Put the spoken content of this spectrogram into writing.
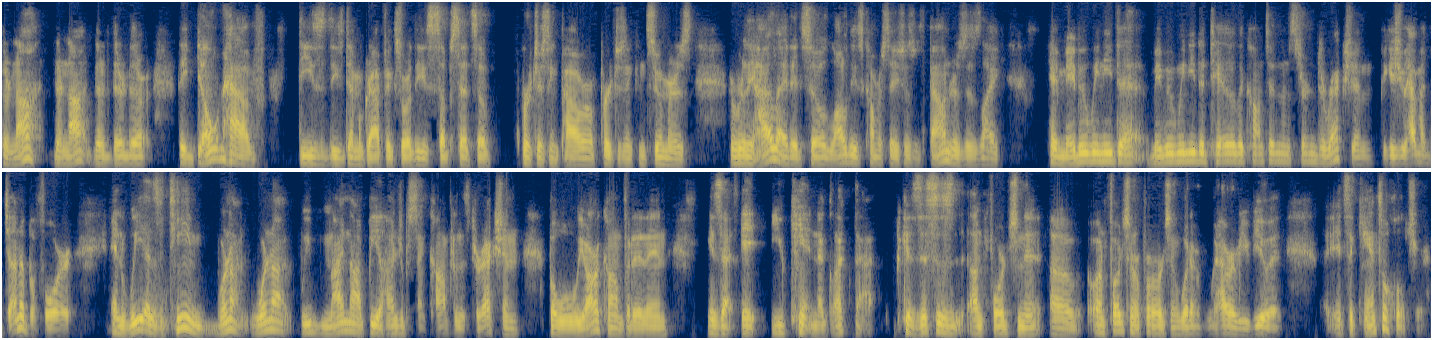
they're not. They're not. They're they're, they're they don't have these these demographics or these subsets of purchasing power or purchasing consumers are really highlighted. So a lot of these conversations with founders is like, hey maybe we need to maybe we need to tailor the content in a certain direction because you haven't done it before. And we as a team we're not we're not we might not be 100% confident in this direction but what we are confident in is that it you can't neglect that because this is unfortunate uh unfortunate or fortunate whatever however you view it it's a cancel culture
